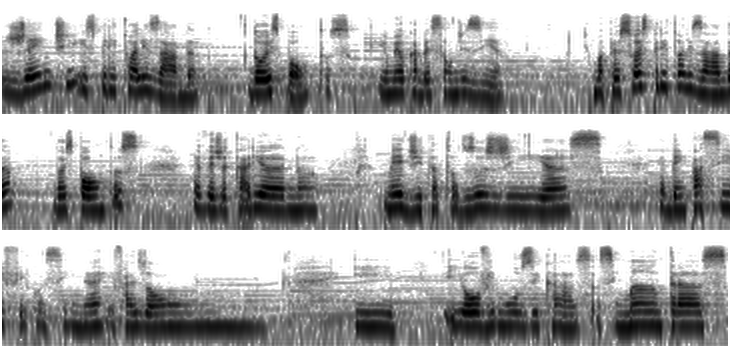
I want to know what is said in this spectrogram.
gente espiritualizada, dois pontos. E o meu cabeção dizia, uma pessoa espiritualizada, dois pontos, é vegetariana, medita todos os dias, é bem pacífico assim, né? E faz om, e, e ouve músicas, assim, mantras,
